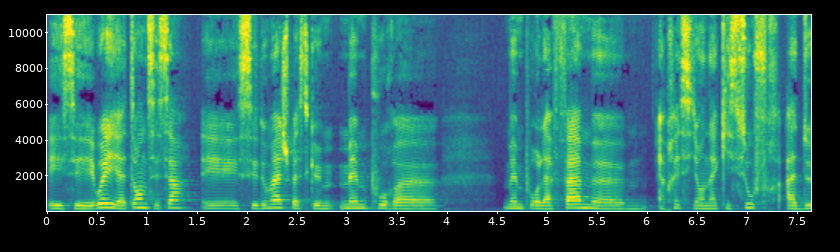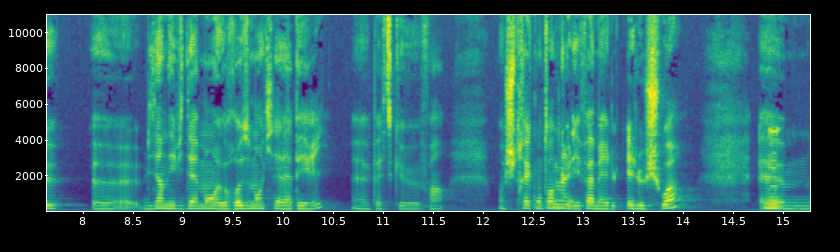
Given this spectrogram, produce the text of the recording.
Et c'est. Ouais, et attendre, c'est ça. Et c'est dommage parce que même pour, euh, même pour la femme, après, s'il y en a qui souffrent à deux, bien évidemment, heureusement qu'il y a la péri. parce que, enfin, moi, je suis très contente que les femmes aient, aient le choix. Mm.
